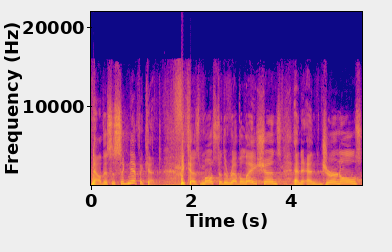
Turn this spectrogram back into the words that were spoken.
Now, this is significant because most of the revelations and, and journals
